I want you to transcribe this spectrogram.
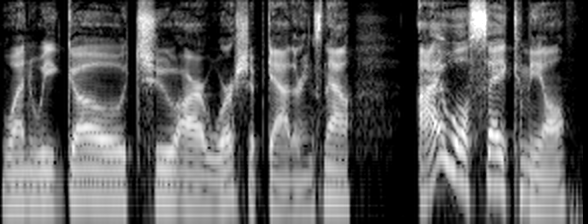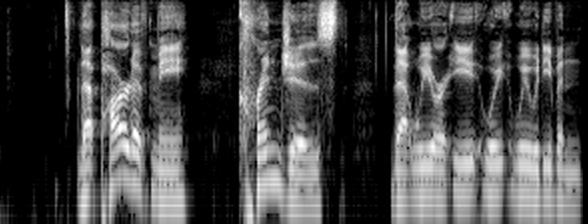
when we go to our worship gatherings? Now, I will say, Camille, that part of me cringes that we were e- we, we would even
